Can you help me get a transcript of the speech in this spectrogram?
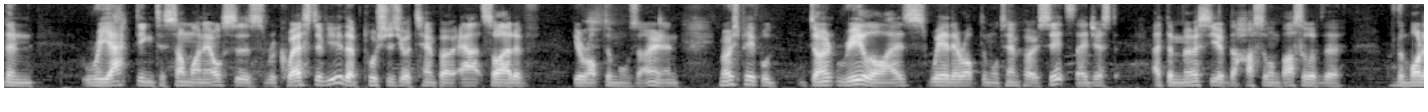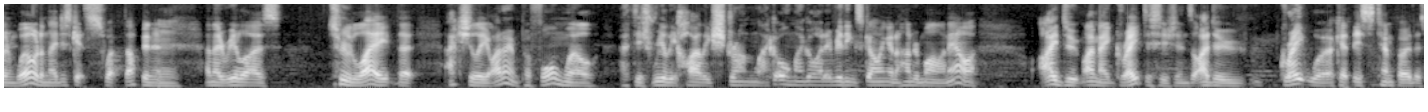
than reacting to someone else's request of you that pushes your tempo outside of your optimal zone. And most people don't realize where their optimal tempo sits. They're just at the mercy of the hustle and bustle of the the modern world and they just get swept up in it Mm. and they realize too late that actually I don't perform well at this really highly strung like oh my god everything's going at 100 mile an hour I do I make great decisions I do great work at this tempo that's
